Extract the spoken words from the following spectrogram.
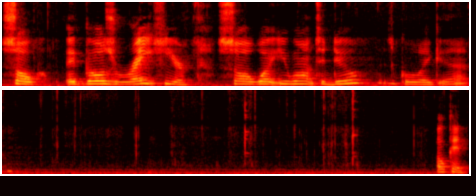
So it goes right here. So what you want to do is go like that. Okay,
